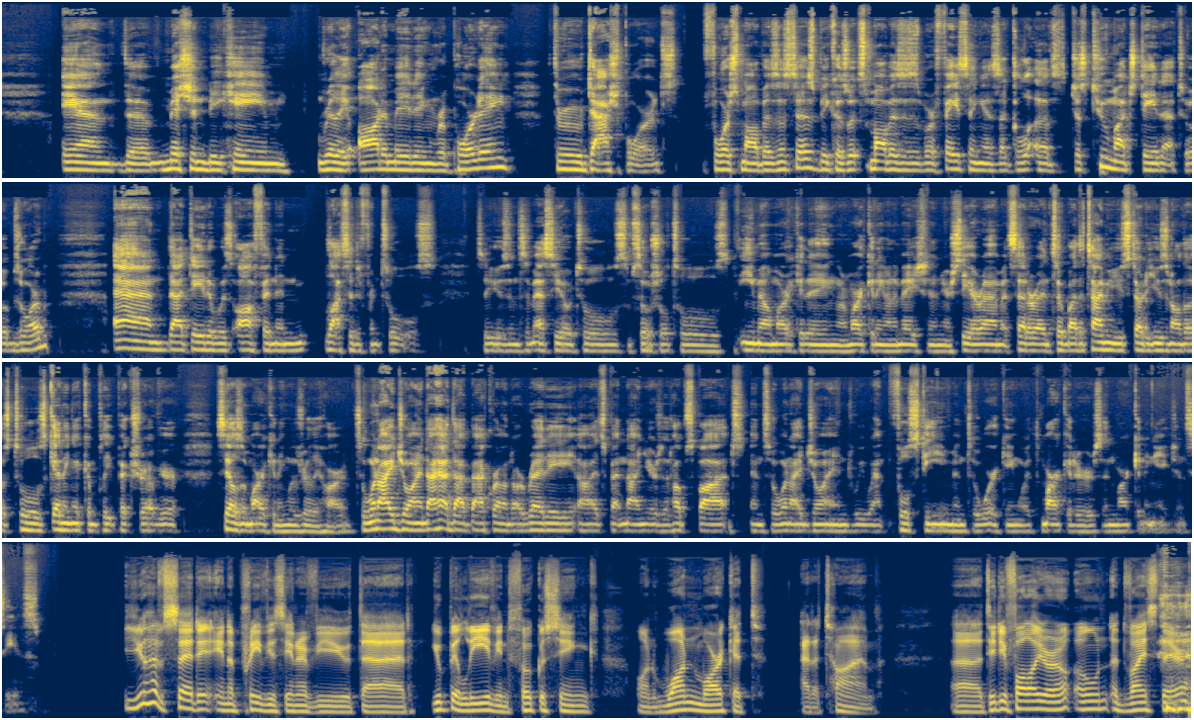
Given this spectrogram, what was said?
And the mission became really automating reporting through dashboards for small businesses because what small businesses were facing is a gl- just too much data to absorb and that data was often in lots of different tools so using some SEO tools, some social tools, email marketing or marketing automation, your CRM, et cetera. And so by the time you started using all those tools, getting a complete picture of your sales and marketing was really hard. So when I joined, I had that background already. Uh, I spent nine years at HubSpot. And so when I joined, we went full steam into working with marketers and marketing agencies. You have said in a previous interview that you believe in focusing on one market at a time uh, did you follow your own advice there?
